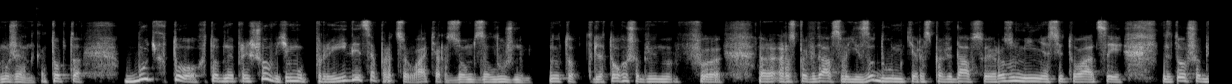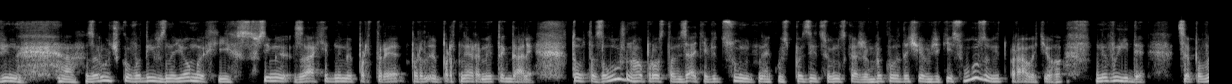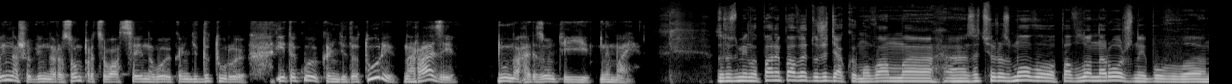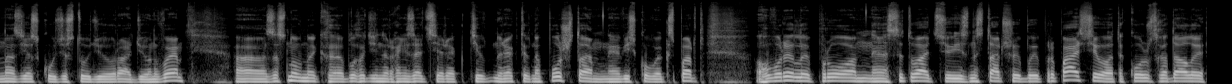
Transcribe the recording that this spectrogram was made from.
Муженка. Тобто, будь-хто, хто б не прийшов, йому прийдеться працювати разом з залужним. Ну тобто, для того, щоб він е, розповідав свої задумки, розповідав своє розуміння ситуації, для того, щоб він за ручку водив знайомих їх з всіми західними партнерами і так далі. Тобто, залужного просто взяти і відсунути на якусь позицію, ну скажімо, викладачем в якийсь вузу відправити його не вийде. Це повинно, щоб він разом працював з цією новою кандидатурою кандидатурою, і такої кандидатури наразі ну на горизонті її немає. Зрозуміло, пане Павле, дуже дякуємо вам е, е, за цю розмову. Павло Нарожний був е, на зв'язку зі студією Радіо НВ, засновник благодійної організації Реактивна пошта, військовий експерт. Говорили про ситуацію із нестачою боєприпасів. А також згадали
